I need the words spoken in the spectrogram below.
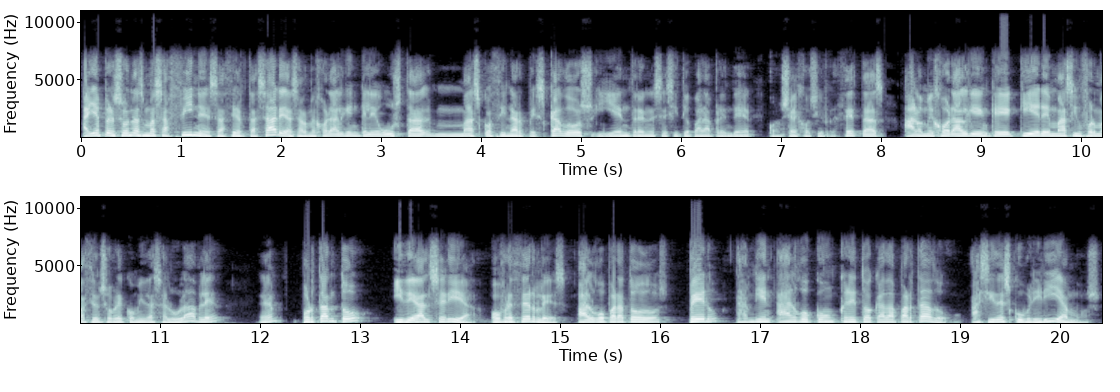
haya personas más afines a ciertas áreas, a lo mejor alguien que le gusta más cocinar pescados y entra en ese sitio para aprender consejos y recetas, a lo mejor alguien que quiere más información sobre comida saludable. ¿eh? Por tanto, Ideal sería ofrecerles algo para todos, pero también algo concreto a cada apartado. Así descubriríamos,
